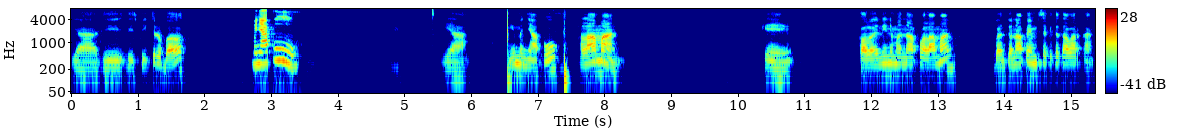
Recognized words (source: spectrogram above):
Ya, di this picture about Menyapu. ya ini menyapu halaman. Oke, kalau ini menyapu halaman, bantuan apa yang bisa kita tawarkan?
